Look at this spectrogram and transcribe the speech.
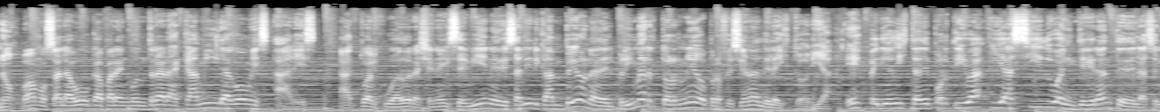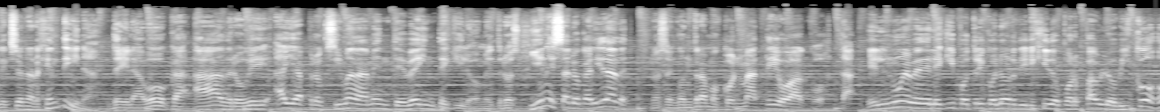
Nos vamos a la boca para encontrar a Camila Gómez Ares. Actual jugadora Geneise viene de salir campeona del primer torneo profesional de la historia. Es periodista deportiva y asidua integrante de la selección argentina. De la boca a Adrogué hay aproximadamente 20 kilómetros. Y en esa localidad nos encontramos con Mateo Acosta. El 9 del equipo tricolor dirigido por Pablo Vicó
